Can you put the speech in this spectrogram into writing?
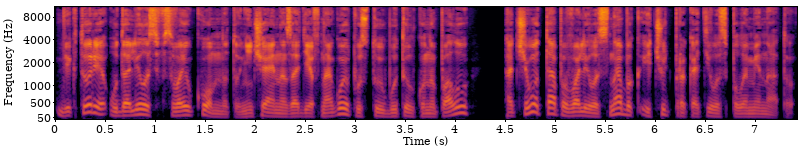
Виктория удалилась в свою комнату, нечаянно задев ногой пустую бутылку на полу, отчего та повалилась на бок и чуть прокатилась по ламинату.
